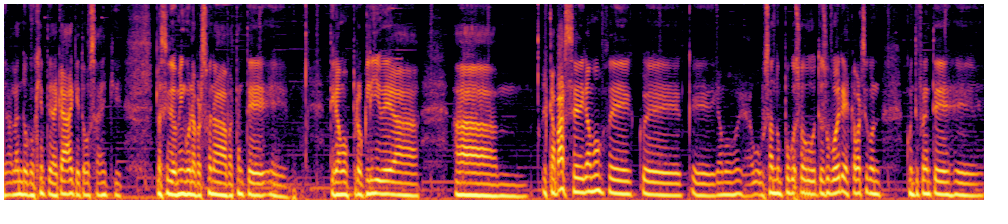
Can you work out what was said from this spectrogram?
hablando con gente de acá, que todos saben que Plácido Domingo es una persona bastante, eh, digamos, proclive a, mm, escaparse, digamos, digamos, usando un poco de su poder y escaparse con, diferentes... Eh,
